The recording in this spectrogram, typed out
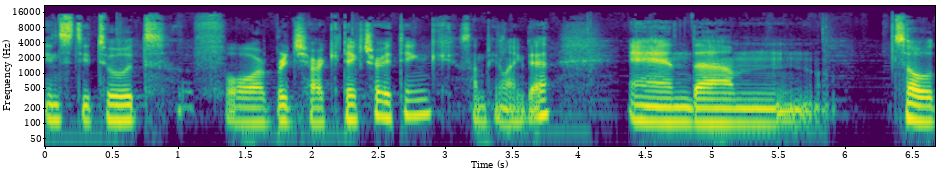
Institute for British Architecture, I think, something like that. And um, so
